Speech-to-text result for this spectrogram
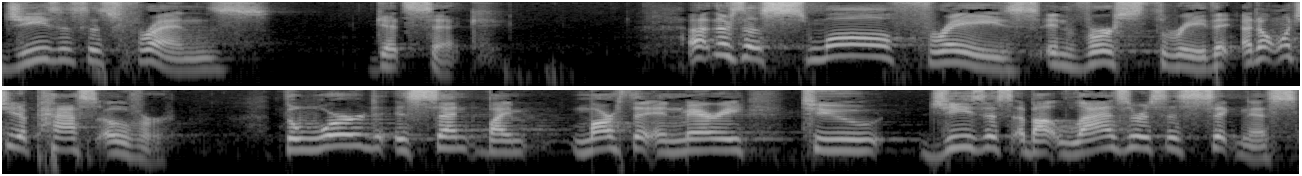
Jesus' friends get sick. Uh, there's a small phrase in verse 3 that I don't want you to pass over. The word is sent by Martha and Mary to Jesus about Lazarus' sickness,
